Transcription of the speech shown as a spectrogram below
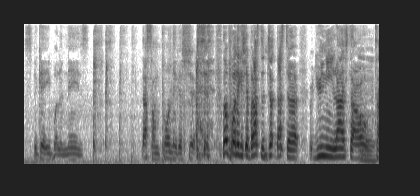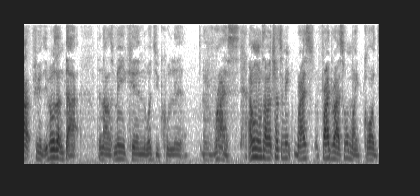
spaghetti bolognese. That's some poor nigga shit. Not poor nigga shit, but that's the that's the uni lifestyle Mm. type food. If it wasn't that, then I was making what do you call it? Rice. I remember one time I tried to make rice, fried rice. Oh my god,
